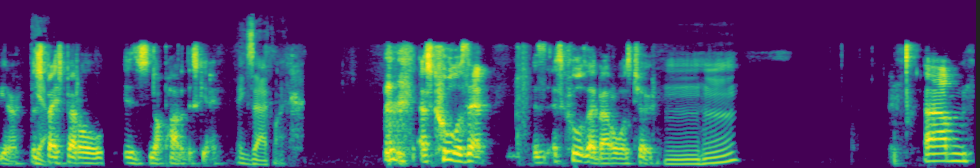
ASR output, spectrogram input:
you know the Yeah. space battle is not part of this game. Exactly. As cool as that, as, as cool as that battle was too. Mm-hmm. Um,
